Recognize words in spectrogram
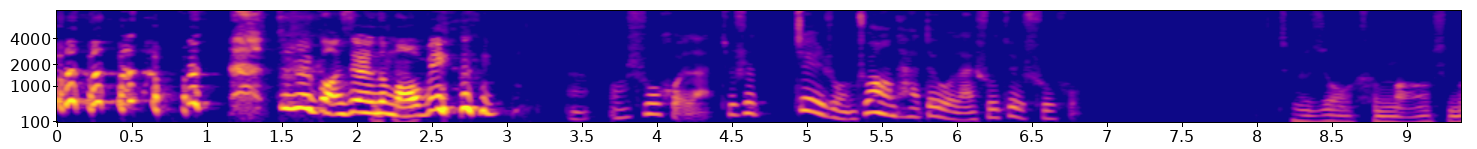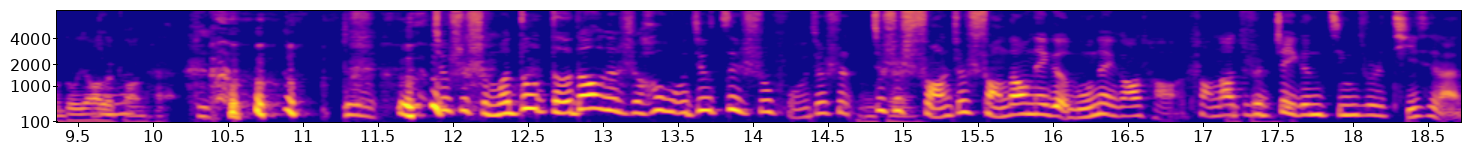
这是广西人的毛病。嗯，我说回来，就是这种状态对我来说最舒服。就是这种很忙、什么都要的状态。对，就 是什么都得到的时候，我就最舒服，就是就是爽，就爽到那个颅内高潮，爽到就是这根筋就是提起来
